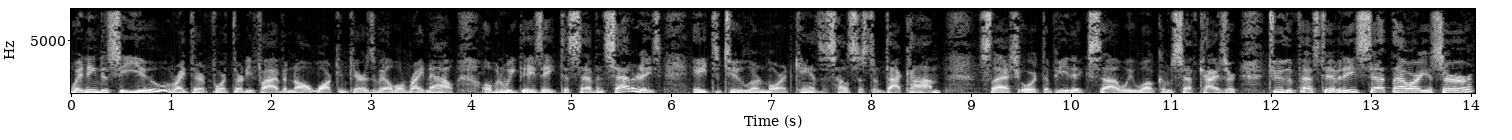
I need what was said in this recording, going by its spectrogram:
waiting to see you right there at 435 and all. Walk-in care is available right now. Open weekdays 8 to 7, Saturdays 8 to 2. Learn more at kansashealthsystem.com slash orthopedics. Uh, we welcome Seth Keysor to the festivities. Seth, how are you, sir?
